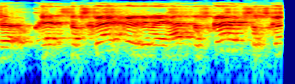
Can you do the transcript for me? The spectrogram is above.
subscribe कर I यार subscribe subscribe.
